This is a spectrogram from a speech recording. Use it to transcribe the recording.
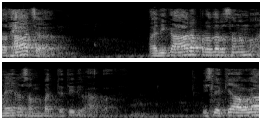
तथा च अधिकार प्रदर्शनम अनेन संपद्यते विभाग इसलिए क्या होगा?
